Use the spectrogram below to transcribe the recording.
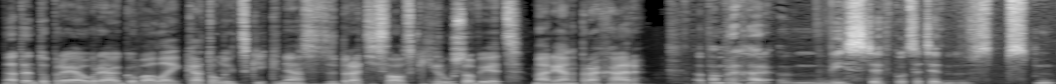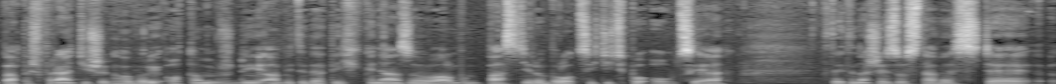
na tento prejav reagoval aj katolický kňaz z bratislavských Rusoviec Marian Prachár. Pán Prachár, vy ste v podstate, pápež František hovorí o tom vždy, aby teda tých kňazov alebo pastierov bolo cítiť po ovciach. V tejto našej zostave ste e,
